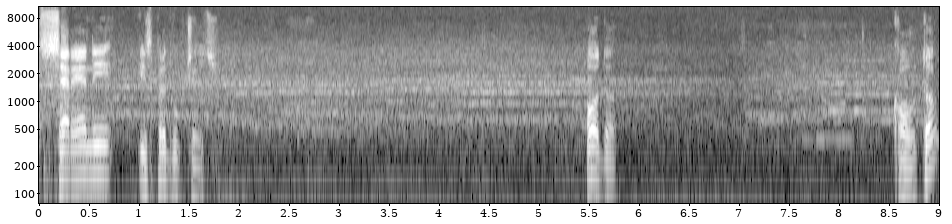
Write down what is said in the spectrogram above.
Sereni ispred Vukčevića. Odo. Kouto.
